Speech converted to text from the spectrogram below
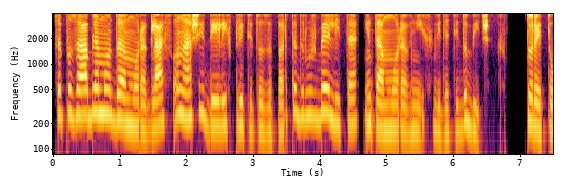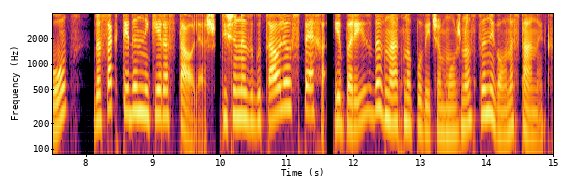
Se pozabljamo, da mora glas o naših delih priti do zaprte družbe elite in ta mora v njih videti dobiček. Torej to, da vsak teden nekje razstavljaš, ti še ne zagotavlja uspeha, je pa res, da znatno poveča možnost za njegov nastanek.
